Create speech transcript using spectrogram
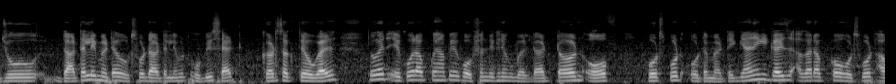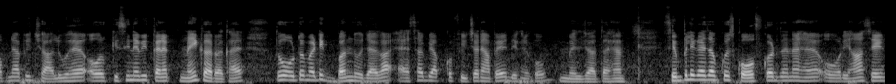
जो डाटा लिमिट है हॉटस्पॉट डाटा लिमिट वो भी सेट कर सकते हो गए तो गैस एक और आपको यहाँ पर एक ऑप्शन देखने को मिलता है टर्न ऑफ़ हॉटस्पॉट ऑटोमेटिक यानी कि गाइज़ अगर आपका हॉटस्पॉट अपने आप ही चालू है और किसी ने भी कनेक्ट नहीं कर रखा है तो ऑटोमेटिक बंद हो जाएगा। ऐसा भी आपको फीचर यहाँ पे देखने को मिल जाता है। सिंपली गाइज़ आपको इसको ऑफ़ कर देना है और यहाँ से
